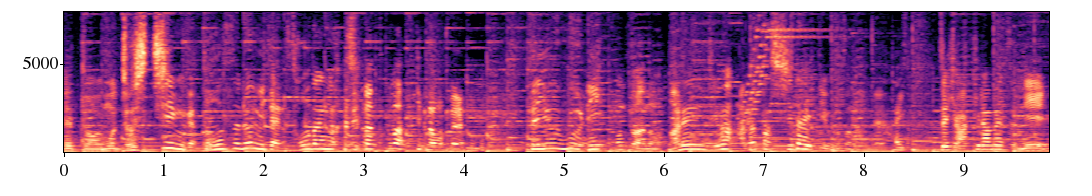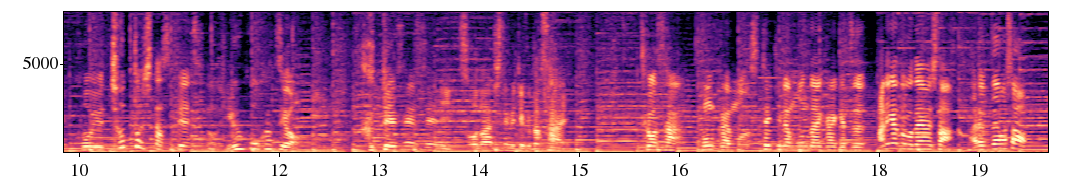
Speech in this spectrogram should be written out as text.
えっともう女子チームがどうするみたいな相談が始まってますけどもねっていう風に本当あのアレンジはあなた次第ということなんで、はい。ぜひ諦めずにこういうちょっとしたスペースの有効活用屈亭先生に相談してみてください。塚本さん今回も素敵な問題解決ありがとうございました。ありがとうございました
